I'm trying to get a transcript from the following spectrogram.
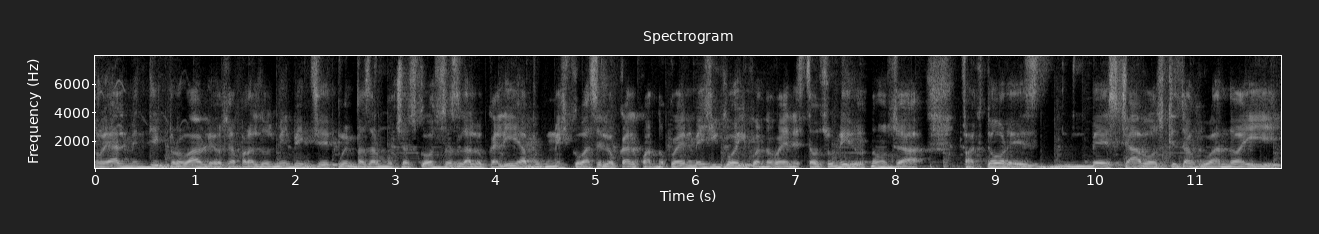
realmente improbable. O sea, para el 2026 pueden pasar muchas cosas, la localía, porque México va a ser local cuando juegue en México y cuando juegue en Estados Unidos, ¿no? O sea, factores, ves chavos que están jugando ahí,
